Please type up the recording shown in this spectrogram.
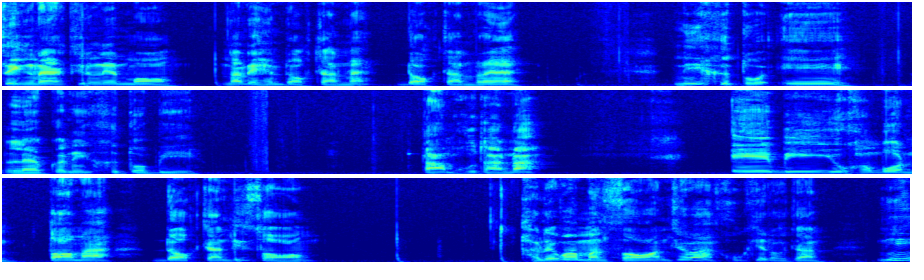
สิ่งแรกที่นักเรียนมอง นักเรียนเห็นดอกจันไหมดอกจันแรก นี่คือตัว a แล้วก็นี่คือตัว b ตามครูทันปะ a b อยู่ข้างบน ต่อมา ดอกจันที่สอง เขาเรียกว่ามันซ้อนใช่ป่ะครูเขียนดอกจันนี่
